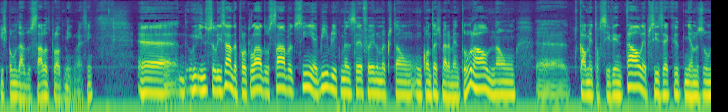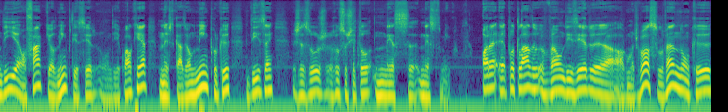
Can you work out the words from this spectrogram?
isto para mudar do sábado para o domingo, não é assim? Uh, industrializada, por outro lado, o sábado, sim, é bíblico, mas é, foi numa questão, um contexto meramente rural, não uh, totalmente ocidental. É preciso é que tenhamos um dia, um facto, que é o domingo, podia ser um dia qualquer, neste caso é um domingo, porque dizem Jesus ressuscitou nesse, nesse domingo. Ora, eh, por outro lado, vão dizer eh, algumas vozes, levantam que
